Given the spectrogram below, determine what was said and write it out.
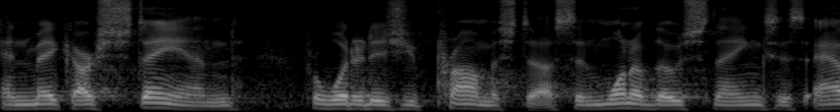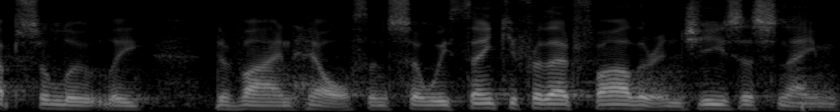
and make our stand for what it is you've promised us. And one of those things is absolutely divine health. And so we thank you for that, Father, in Jesus' name.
